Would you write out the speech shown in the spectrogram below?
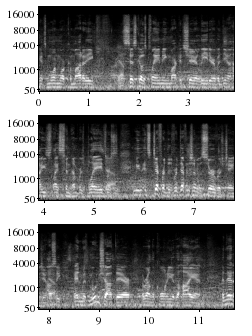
it's more and more commodity. Yeah. Cisco's claiming market share leader, but you know how you slice the numbers, blades Yeah. versus. I mean, it's different. The definition of a server is changing, obviously. And with Moonshot there around the corner, you have the high end, and then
